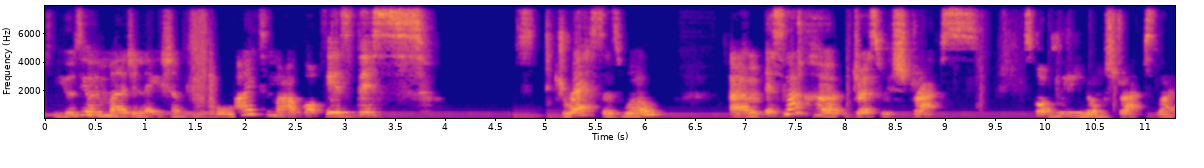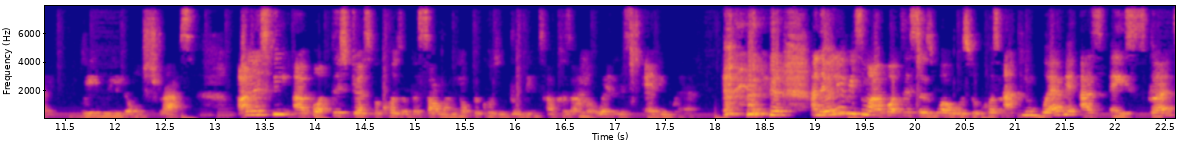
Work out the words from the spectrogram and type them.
use your imagination people. Item that I got is this dress as well. Um, it's like her dress with straps. It's got really long straps, like really, really long straps. Honestly, I bought this dress because of the summer, not because of the winter, because I'm not wearing this anywhere. and the only reason why I bought this as well was because I can wear it as a skirt.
